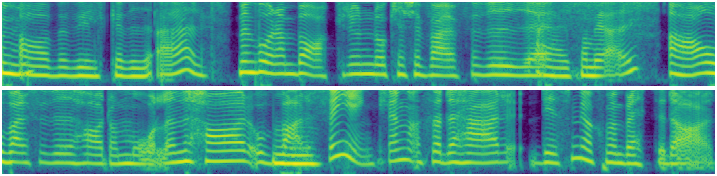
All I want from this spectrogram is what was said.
Mm. av vilka vi är, Men våran bakgrund och kanske varför vi eh, är som vi är. Ja, och varför vi har de målen vi har och Mm. varför egentligen. Alltså det, här, det som jag kommer berätta idag,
